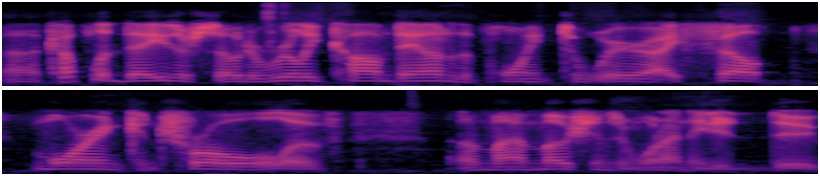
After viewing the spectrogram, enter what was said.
a couple of days or so to really calm down to the point to where I felt more in control of, of my emotions and what I needed to do.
